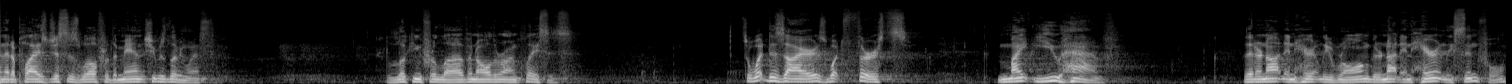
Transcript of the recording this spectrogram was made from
And that applies just as well for the man that she was living with, looking for love in all the wrong places. So, what desires, what thirsts might you have that are not inherently wrong, they're not inherently sinful,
